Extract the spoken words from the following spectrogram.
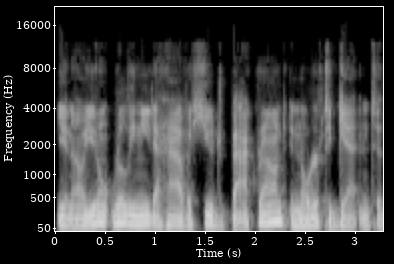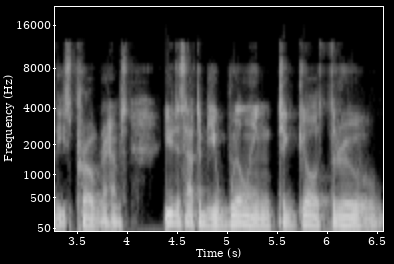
you know, you don't really need to have a huge background in order to get into these programs. You just have to be willing to go through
